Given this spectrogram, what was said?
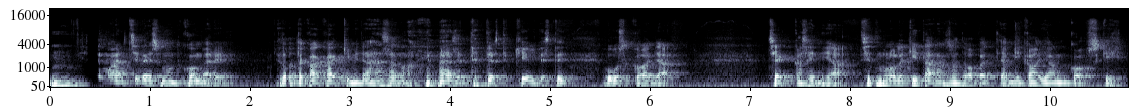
Mm. Sitten mainitsi Wes Montgomeryn. Ja totta kai kaikki mitä hän sanoi, niin mä sitten tietysti kiltisti uskoin ja tsekkasin. Ja sitten mulla oli kitaransoito-opettaja Mika Jankowski,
